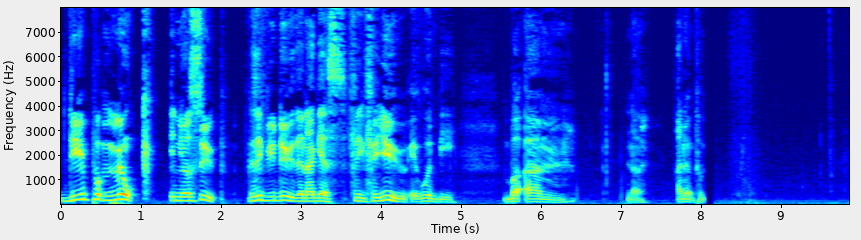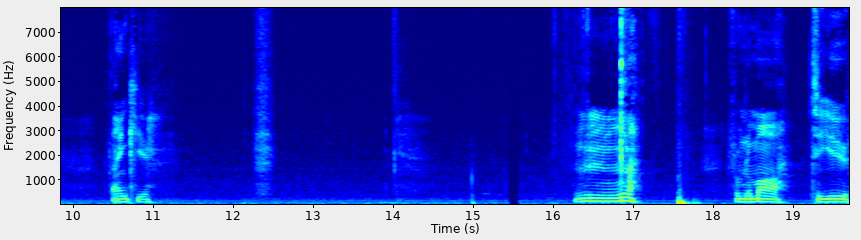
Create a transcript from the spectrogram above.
do you put milk in your soup? Because if you do, then I guess for for you it would be, but um, no, I don't put. Thank you. From Lamar to you.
